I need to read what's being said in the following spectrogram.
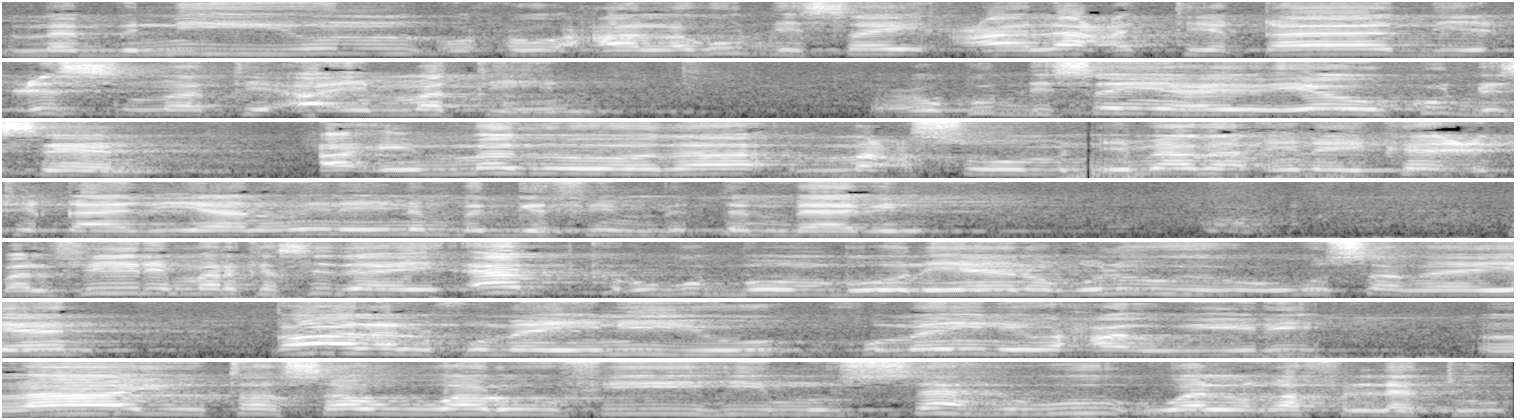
mabniyun wuxuu waxaa lagu dhisay calaa ictiqaadi cismati a'immatihim. Wuxuu ku dhisan yahay iyagu ku dhiseen a'imadooda macsuumnimada inay ka ictiqaadiyaan oo inaynanba gefinba dembaabin bal fiiri marka sida ay aadka ugu buunbuuniyeen oo quluwiga ugu sameeyeen qaala alkhumeyniyu khumeyni waxa uu yidhi laa yutasawaru fiihim asahwu waalgaflatu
